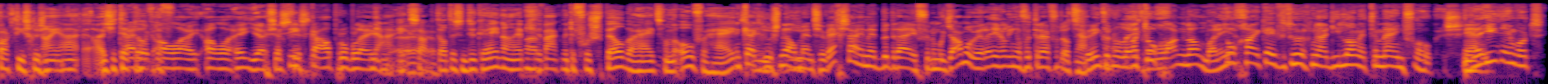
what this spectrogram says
praktisch gezien. Nou ja, als je het hebt Eigenlijk over de allerlei, allerlei, jij zegt fiscaal probleem. Ja, exact. Dat is natuurlijk heel. Dan heb je te maken met de voorspelbaarheid van de overheid. en kijk hoe snel die- mensen weg zijn in het bedrijf. En dan moet je allemaal weer regelingen voor treffen. Dat ze Ja. erin kunnen Maar leven. toch- hoe lang dan? Wanneer? Toch ga ik even terug naar die lange termijn focus. Ja. Ja, iedereen wordt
